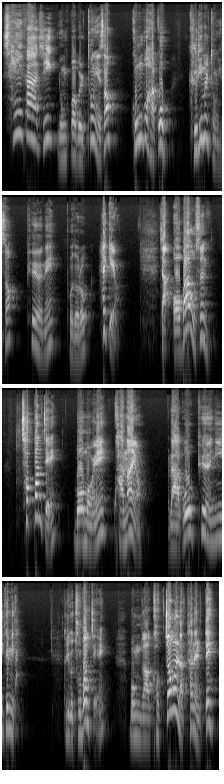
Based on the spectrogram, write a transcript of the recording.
세 가지 용법을 통해서 공부하고 그림을 통해서 표현해 보도록 할게요. 자, about은 첫 번째 뭐뭐에 관하여 라고 표현이 됩니다. 그리고 두 번째 뭔가 걱정을 나타낼 때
